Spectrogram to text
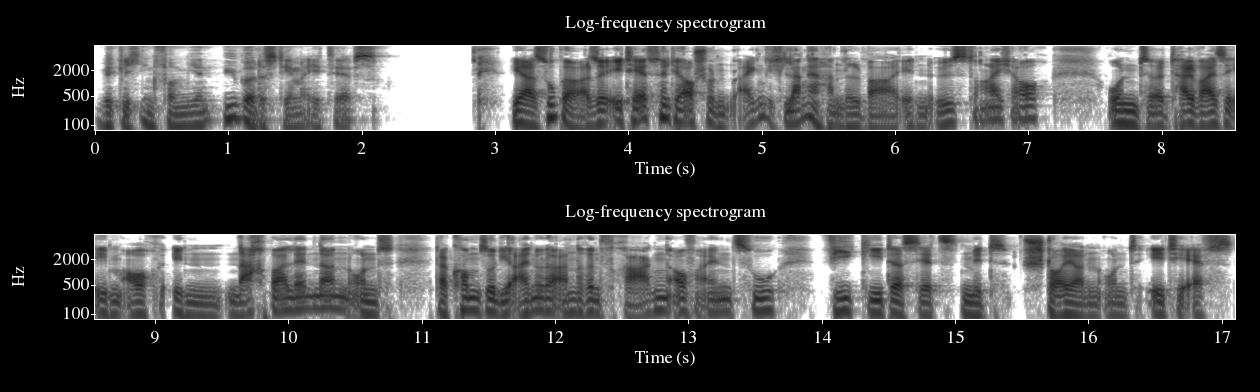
wirklich informieren über das Thema ETFs. Ja, super. Also ETFs sind ja auch schon eigentlich lange handelbar in Österreich auch und äh, teilweise eben auch in Nachbarländern. Und da kommen so die ein oder anderen Fragen auf einen zu. Wie geht das jetzt mit Steuern und ETFs?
